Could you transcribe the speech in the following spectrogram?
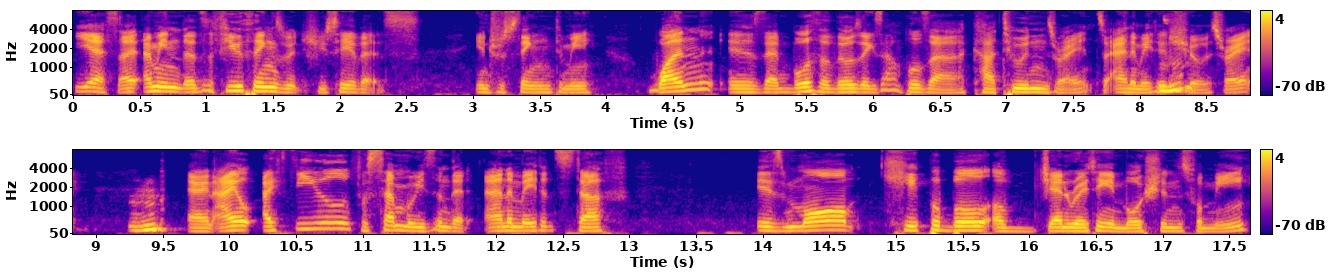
Yes, I, I mean, there's a few things which you say that's interesting to me. One is that both of those examples are cartoons, right? So animated Mhm. shows, right? Mhm. And I I feel for some reason that animated stuff is more capable of generating emotions for me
